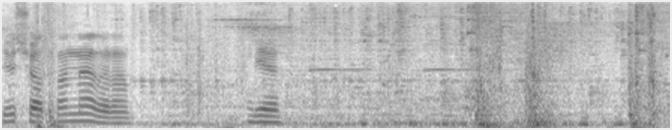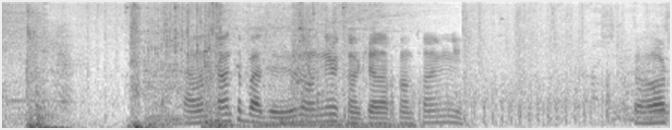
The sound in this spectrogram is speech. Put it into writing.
توی شاتگان ندارم. بیا. الان چند تا bat دارید من نمی‌تونم که رفتم time نیست. چهار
